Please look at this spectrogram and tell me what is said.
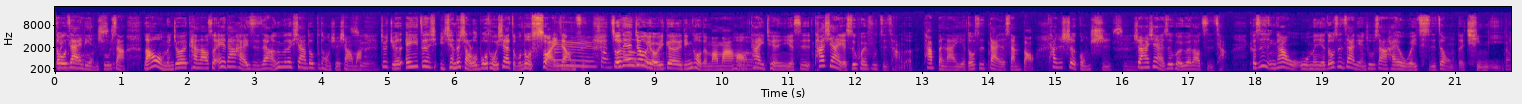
都在脸书上，然后我们就会看到说，哎，他孩子这样，因为现在都不同学校嘛，就觉得哎，这以前的小萝卜头现在怎么那么帅这样子。昨天就有一个林口的妈妈哈，她以前也是，她现在也是恢复职场了。她本来也都是带了三宝，她是社工师，所以她现在也是回归到职场。可是你看我们。我们也都是在脸书上，还有维持这种的情谊。然，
